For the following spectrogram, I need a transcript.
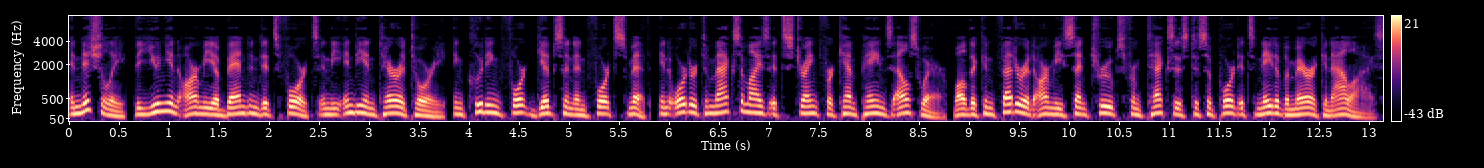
Initially, the Union Army abandoned its forts in the Indian Territory, including Fort Gibson and Fort Smith, in order to maximize its strength for campaigns elsewhere, while the Confederate Army sent troops from Texas to support its Native American allies.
